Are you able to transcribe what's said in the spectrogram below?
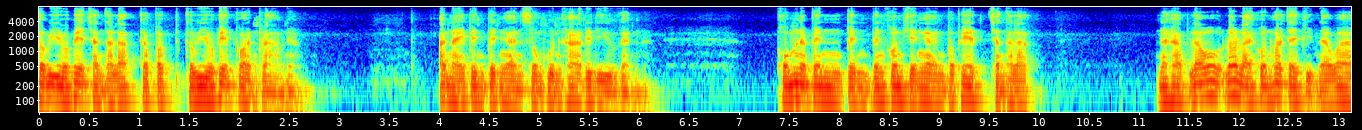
กวีประเภทชันทลักษ์กับกวีประเภทกรเปล่าเนี่ย อันไหนเป็นเป็นงานทรงคุณค่าได้ดีกว่ากัน ผมเนี่ยเป็นเป็นเป็นคนเขียนงานประเภทชันทลักษณ์นะครับ แล้วแล้วหลายคนเข้าใจผิดนะว่า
